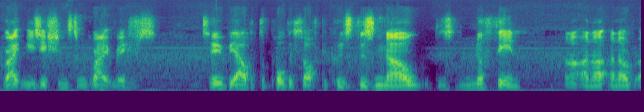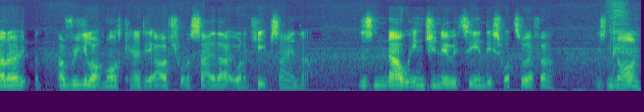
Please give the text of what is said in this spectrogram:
great musicians and great riffs to be able to pull this off because there's no there's nothing and I, and I, and I, and I, I really like Myles Kennedy I just want to say that I want to keep saying that there's no ingenuity in this whatsoever there's none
